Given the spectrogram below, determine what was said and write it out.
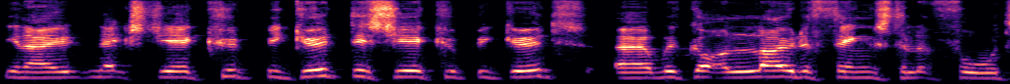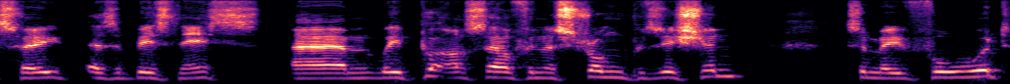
You know, next year could be good. This year could be good. Uh, we've got a load of things to look forward to as a business. Um, we put ourselves in a strong position to move forward.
